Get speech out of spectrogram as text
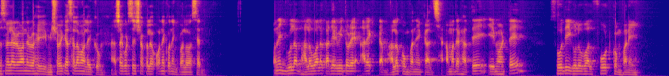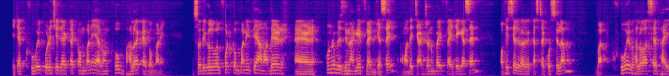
বিসমিল্লাহ রহমান রহিম। সবাইকে আসসালামু আলাইকুম। আশা করছি সকলে অনেক অনেক ভালো আছেন। অনেকগুলা ভালো ভালো কাজের ভিতরে আরেকটা ভালো কোম্পানির কাজ আমাদের হাতে এই মুহূর্তে সৌদি গ্লোবাল ফুড কোম্পানি। এটা খুবই পরিচিত একটা কোম্পানি এবং খুব ভালো একটা কোম্পানি। সৌদি গ্লোবাল ফুড কোম্পানিতে আমাদের পনেরো বিশ দিন আগে ফ্লাইট গেছে। আমাদের চারজন ভাই ফ্লাইটে গেছেন। অফিসিয়ালভাবে কাজটা করছিলাম। বাট খুবই ভালো আছে ভাই।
